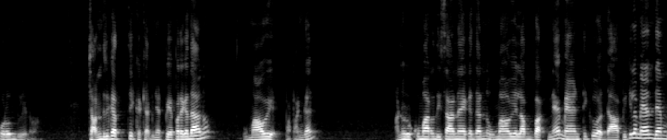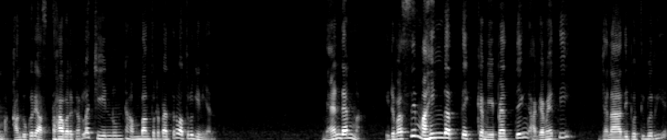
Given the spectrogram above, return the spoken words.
පොරොන්දු වෙනවා. චන්ද්‍රිකත් එක්ක කැබිනට් පේපර එක දානවා උමාවේ පටන් ගන්න අනුරු කුමාර දිසානායක දන්න උමාවේ ලබ්බක් නෑ. මෑන්ටිකව දාපි කියලා මෑන් දැම්ම. කඳුකරේ අස්ථාවර කරලා චීනුන්ට හම්බන්තොට පැත්තට වතුර ගෙනියන්න. මෑන් දැම්ම. ඊට පස්සේ මහින්දත් එක්ක මේ පැත්තෙන් අගමැති ජනාධිපතිවරිය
